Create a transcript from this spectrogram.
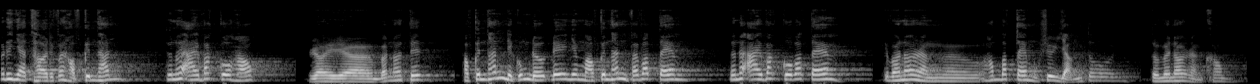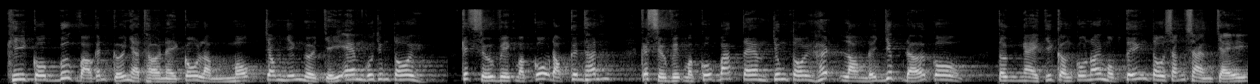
Nó đi nhà thờ thì phải học kinh thánh. Tôi nói ai bắt cô học? Rồi uh, bà nói tiếp, học kinh thánh thì cũng được đi nhưng mà học kinh thánh phải bắt tem. Tôi nói ai bắt cô bắt tem? Cái bà nói rằng uh, không bắt tem một sư giận tôi. Tôi mới nói rằng không. Khi cô bước vào cánh cửa nhà thờ này cô là một trong những người chị em của chúng tôi cái sự việc mà cô đọc kinh thánh, cái sự việc mà cô báp tem, chúng tôi hết lòng để giúp đỡ cô. Từng ngày chỉ cần cô nói một tiếng, tôi sẵn sàng chạy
